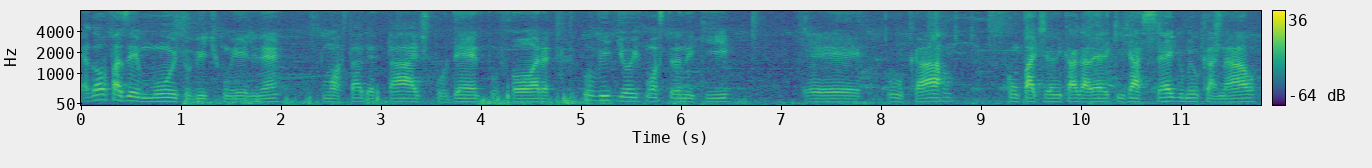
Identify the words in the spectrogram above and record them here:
Agora eu vou fazer muito vídeo com ele, né? Mostrar detalhes por dentro, por fora. O vídeo de hoje mostrando aqui é, o carro, compartilhando com a galera que já segue o meu canal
